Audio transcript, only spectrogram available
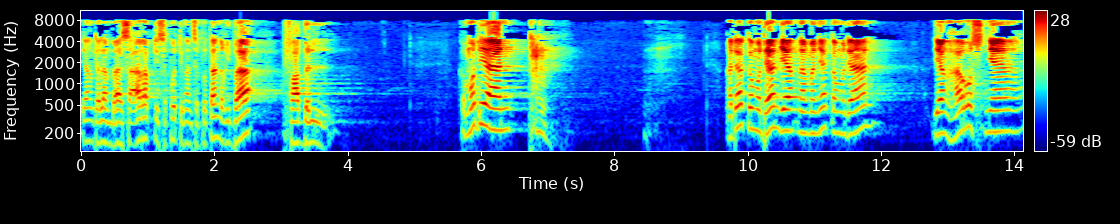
Yang dalam bahasa Arab disebut dengan sebutan riba fadl. Kemudian Ada kemudian yang namanya kemudian yang harusnya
